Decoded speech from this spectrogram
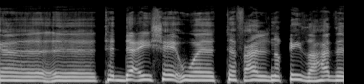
آه، تدعي شيء وتفعل نقيضة. هذا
